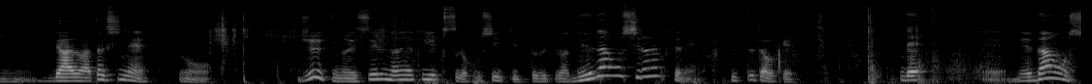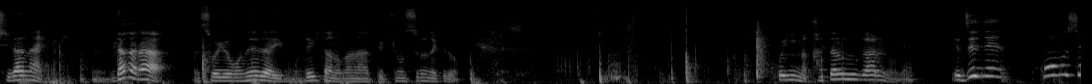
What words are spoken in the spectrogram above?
うん、で、あの、私ね、その、重機の SL700EX が欲しいって言った時は値段を知らなくてね、言ってたわけ。で、えー値段を知らない。うんだから、そういうおねだりもできたのかなっていう気もするんだけどこれ今カタログがあるのねいや全然ホームセ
